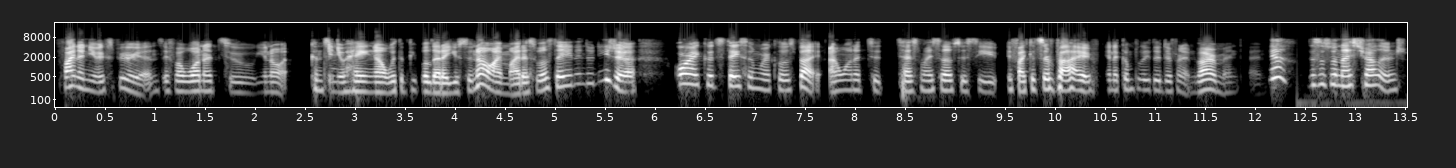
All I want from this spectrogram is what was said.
find a new experience. If I wanted to, you know, continue hanging out with the people that I used to know, I might as well stay in Indonesia or I could stay somewhere close by. I wanted to test myself to see if I could survive in a completely different environment. And yeah, this was a nice challenge.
